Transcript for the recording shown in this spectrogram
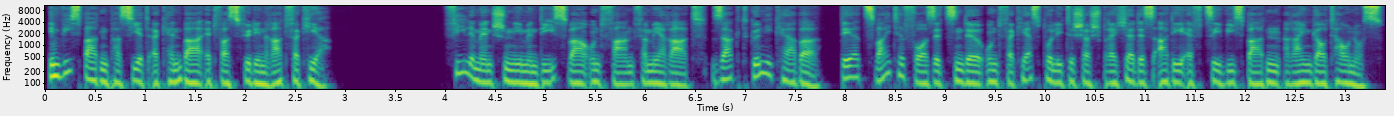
In Wiesbaden passiert erkennbar etwas für den Radverkehr. Viele Menschen nehmen dies wahr und fahren vermehrt Rad, sagt Günni Kerber, der zweite Vorsitzende und verkehrspolitischer Sprecher des ADFC Wiesbaden Rheingau-Taunus.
